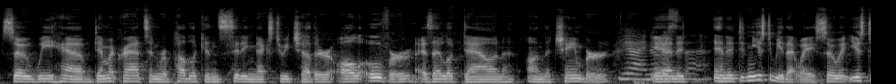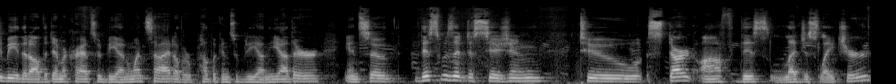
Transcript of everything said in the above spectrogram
So we have Democrats and Republicans sitting next to each other all over as I look down on the chamber. Yeah, I noticed and it, that. And it didn't used to be that way. So it used to be that all the Democrats would be on one side, all the Republicans would be on the other. And so this was a decision to start off this legislature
